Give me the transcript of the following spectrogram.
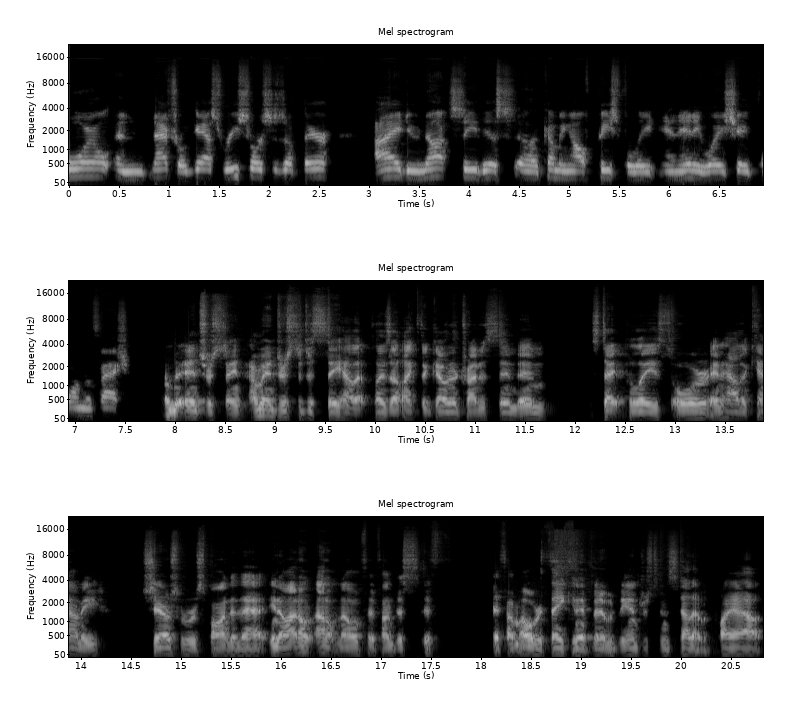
oil and natural gas resources up there, I do not see this uh, coming off peacefully in any way, shape, form, or fashion. Interesting. I'm interested to see how that plays out. Like the governor tried to send in state police, or and how the county sheriffs would respond to that. You know, I don't. I don't know if, if I'm just if if I'm overthinking it, but it would be interesting to see how that would play out.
